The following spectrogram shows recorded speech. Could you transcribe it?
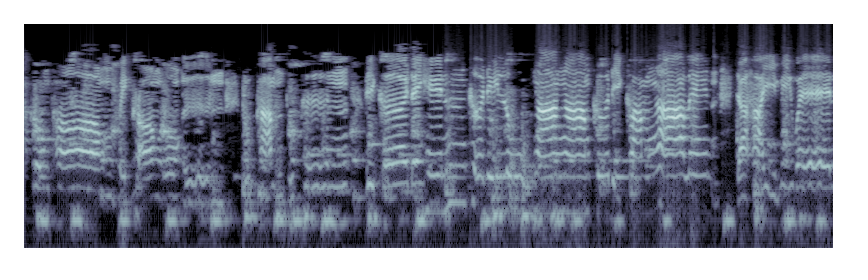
จากโรงทองไปครองโรงอื่น ทุกค่ำทุกคืน ที่เคยได้เห็น เคยได้ลูกงางามเคยได้คลำงาเล่น จะให้มีเวร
